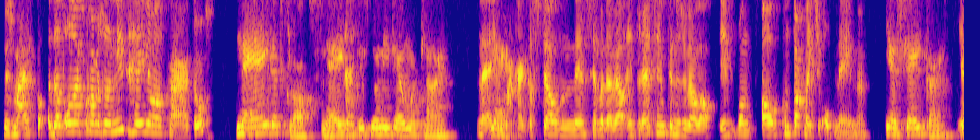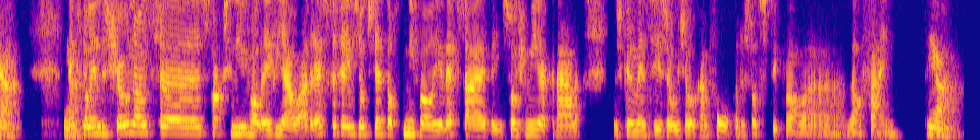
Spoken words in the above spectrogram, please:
Dus maar het- dat online programma is nog niet helemaal klaar, toch? Nee, dat klopt. Nee, dat is nog niet helemaal klaar. Nee, Nee. maar kijk, als stel mensen hebben daar wel interesse in, kunnen ze wel al, want al contact met je opnemen. Jazeker. Ja. Ja. Ik zal in de show notes eh, straks in ieder geval even jouw adresgegevens ook zetten. Of in ieder geval je website en je social media kanalen. Dus kunnen mensen je sowieso gaan volgen. Dus dat is natuurlijk wel, eh, wel fijn. Ja.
